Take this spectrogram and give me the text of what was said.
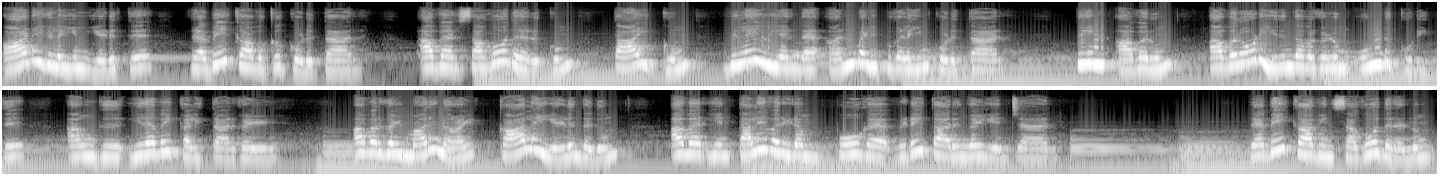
ஆடைகளையும் எடுத்து ரபேக்காவுக்கு கொடுத்தார். அவர் சகோதரருக்கும் தாய்க்கும் விலை உயர்ந்த அன்பளிப்புகளையும் கொடுத்தார். பின் அவரும் அவரோடு இருந்தவர்களும் உண்டு குடித்து அங்கு இரவை கழித்தார்கள். அவர்கள் மறுநாள் காலை எழுந்ததும் அவர் என் தலைவரிடம் போக விடை தாருங்கள் என்றார். ரெபேக்காவின் சகோதரனும்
